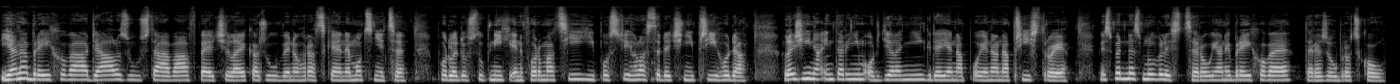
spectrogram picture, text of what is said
Jana Brejchová dál zůstává v péči lékařů Vinohradské nemocnice. Podle dostupných informací jí postihla srdeční příhoda. Leží na interním oddělení, kde je napojena na přístroje. My jsme dnes mluvili s dcerou Jany Brejchové, Terezou Brodskou.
